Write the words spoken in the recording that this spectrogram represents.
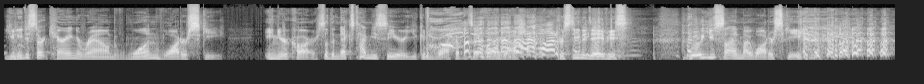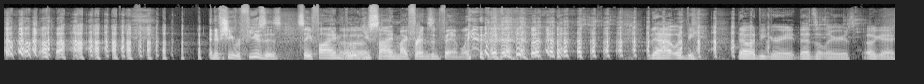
You need to start carrying around one water ski in your car, so the next time you see her, you can walk up and say, "Oh my gosh, Christina Davies, will you sign my water ski?" and if she refuses, say, "Fine, will uh. you sign my friends and family?" That would be that would be great. That's hilarious. Okay.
